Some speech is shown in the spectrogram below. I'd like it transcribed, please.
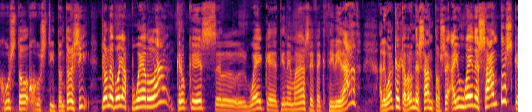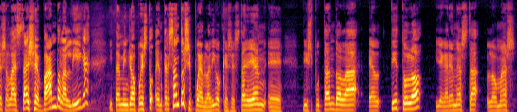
Justo, justito. Entonces sí, yo le voy a Puebla. Creo que es el güey que tiene más efectividad. Al igual que el cabrón de Santos. ¿eh? Hay un güey de Santos que se la está llevando la liga. Y también yo apuesto entre Santos y Puebla. Digo que se estarían eh, disputando el título. Y llegarían hasta lo más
